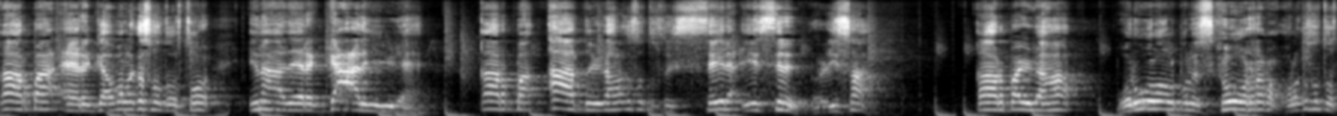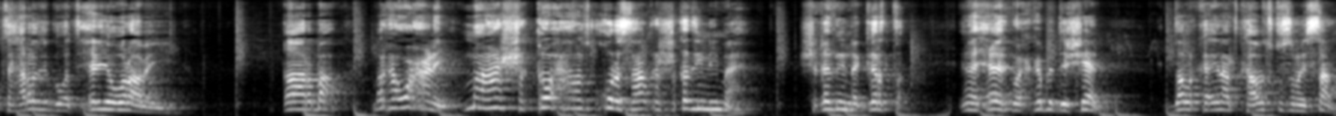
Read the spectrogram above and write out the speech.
qaar baa ceergaabo laga soo doorto ina adeer gacal yidhaah qaar baa aada yidhaha laga soo doortay saylac iyo silan oo ciisa. Qaar baa yidhaha warwar walba iska warraba oo laga soo doortay haradii gobad xil iyo waraabeeye qaar ba marka waxaani maaha shaqo waxaad ku qoraysaa halka shaqadiinni maaha. Shaqadiinna garta inaad xeerka wax ka bedeshaan dalka inaad kaabid ku samaysaan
